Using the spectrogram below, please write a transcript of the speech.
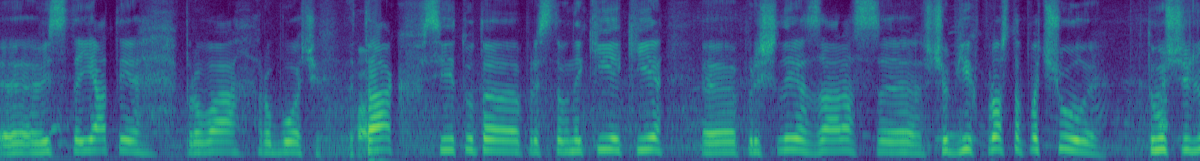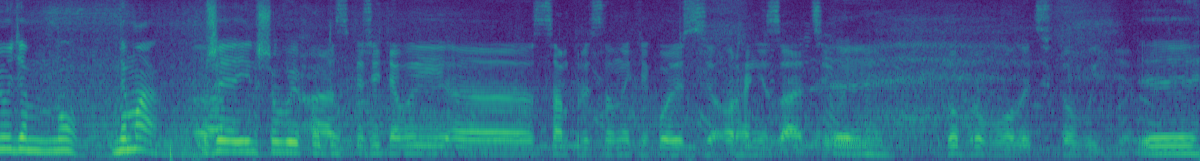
відстояти права робочих. Так, всі тут представники, які прийшли зараз, щоб їх просто почули. Тому що людям ну нема вже іншого виходу. Скажіть, а ви е, сам представник якоїсь організації? Ви доброволець, хто ви є? Е,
